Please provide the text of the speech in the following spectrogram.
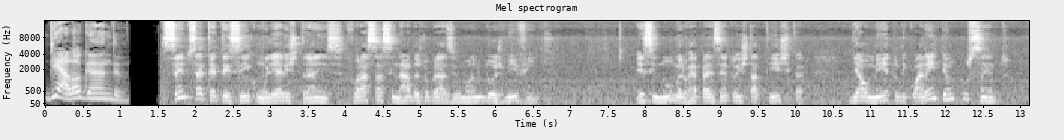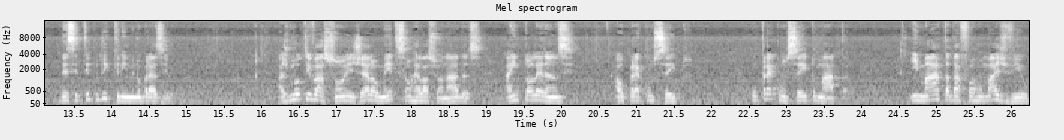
Dialogando. 175 mulheres trans foram assassinadas no Brasil no ano 2020. Esse número representa uma estatística de aumento de 41% desse tipo de crime no Brasil. As motivações geralmente são relacionadas à intolerância, ao preconceito. O preconceito mata, e mata da forma mais vil,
